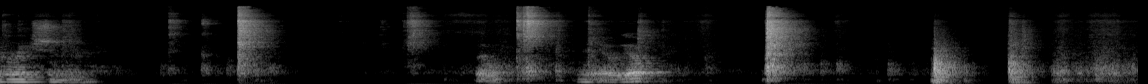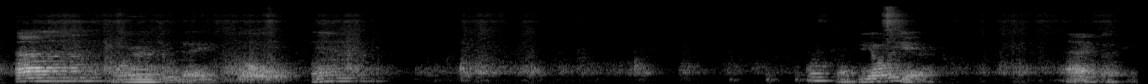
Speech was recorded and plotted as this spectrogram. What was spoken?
preparation. So, there we go. And where do they go in? Most likely over here. Exactly.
